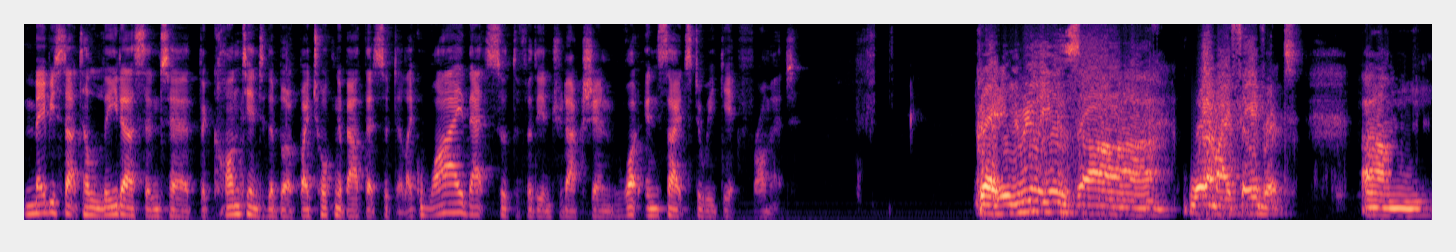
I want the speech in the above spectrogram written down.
maybe start to lead us into the content of the book by talking about that sutta. Like, why that sutta for the introduction? What insights do we get from it? Great. It really is uh, one of my favorites. Um,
